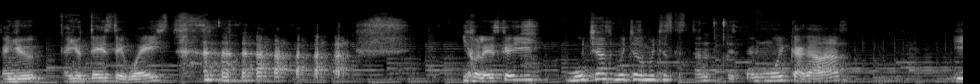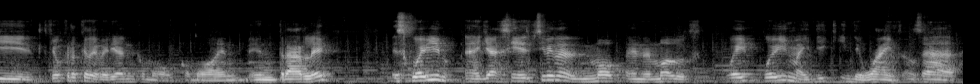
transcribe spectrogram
Can you, can you taste the waste? Híjole, es que hay muchas, muchas, muchas que están, están muy cagadas y yo creo que deberían como, como en- entrarle. Es waving, eh, ya, sí, sí viene en el, mo- en el modus. Wave- Waving my dick in the wine. O sea.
